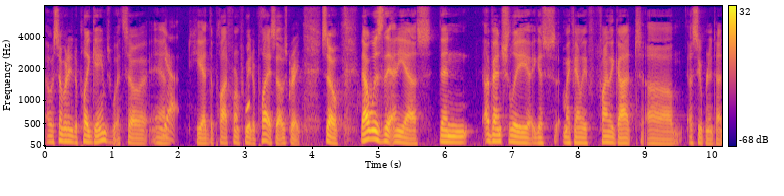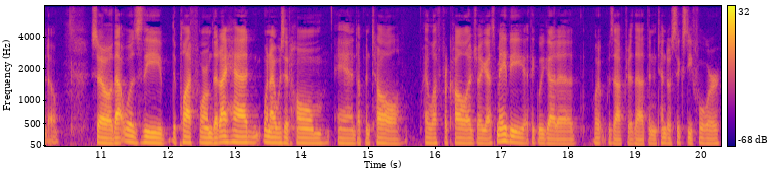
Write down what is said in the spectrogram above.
I was somebody to play games with. So and Yeah. he had the platform for me to play, so that was great. So that was the NES. Then eventually, I guess my family finally got um, a Super Nintendo. So that was the the platform that I had when I was at home, and up until I left for college, I guess maybe I think we got a what was after that the Nintendo 64,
